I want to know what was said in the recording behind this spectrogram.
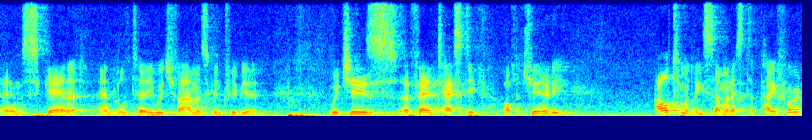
and scan it, and it'll tell you which farmers contributed, which is a fantastic opportunity. Ultimately, someone has to pay for it,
